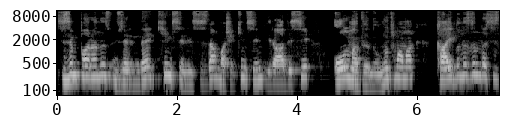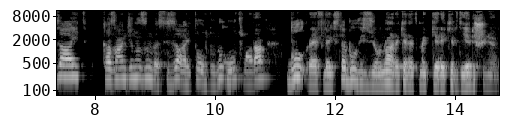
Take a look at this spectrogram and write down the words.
sizin paranız üzerinde kimsenin sizden başka kimsenin iradesi olmadığını unutmamak kaybınızın da size ait, kazancınızın da size ait olduğunu unutmadan bu refleksle, bu vizyonla hareket etmek gerekir diye düşünüyorum.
